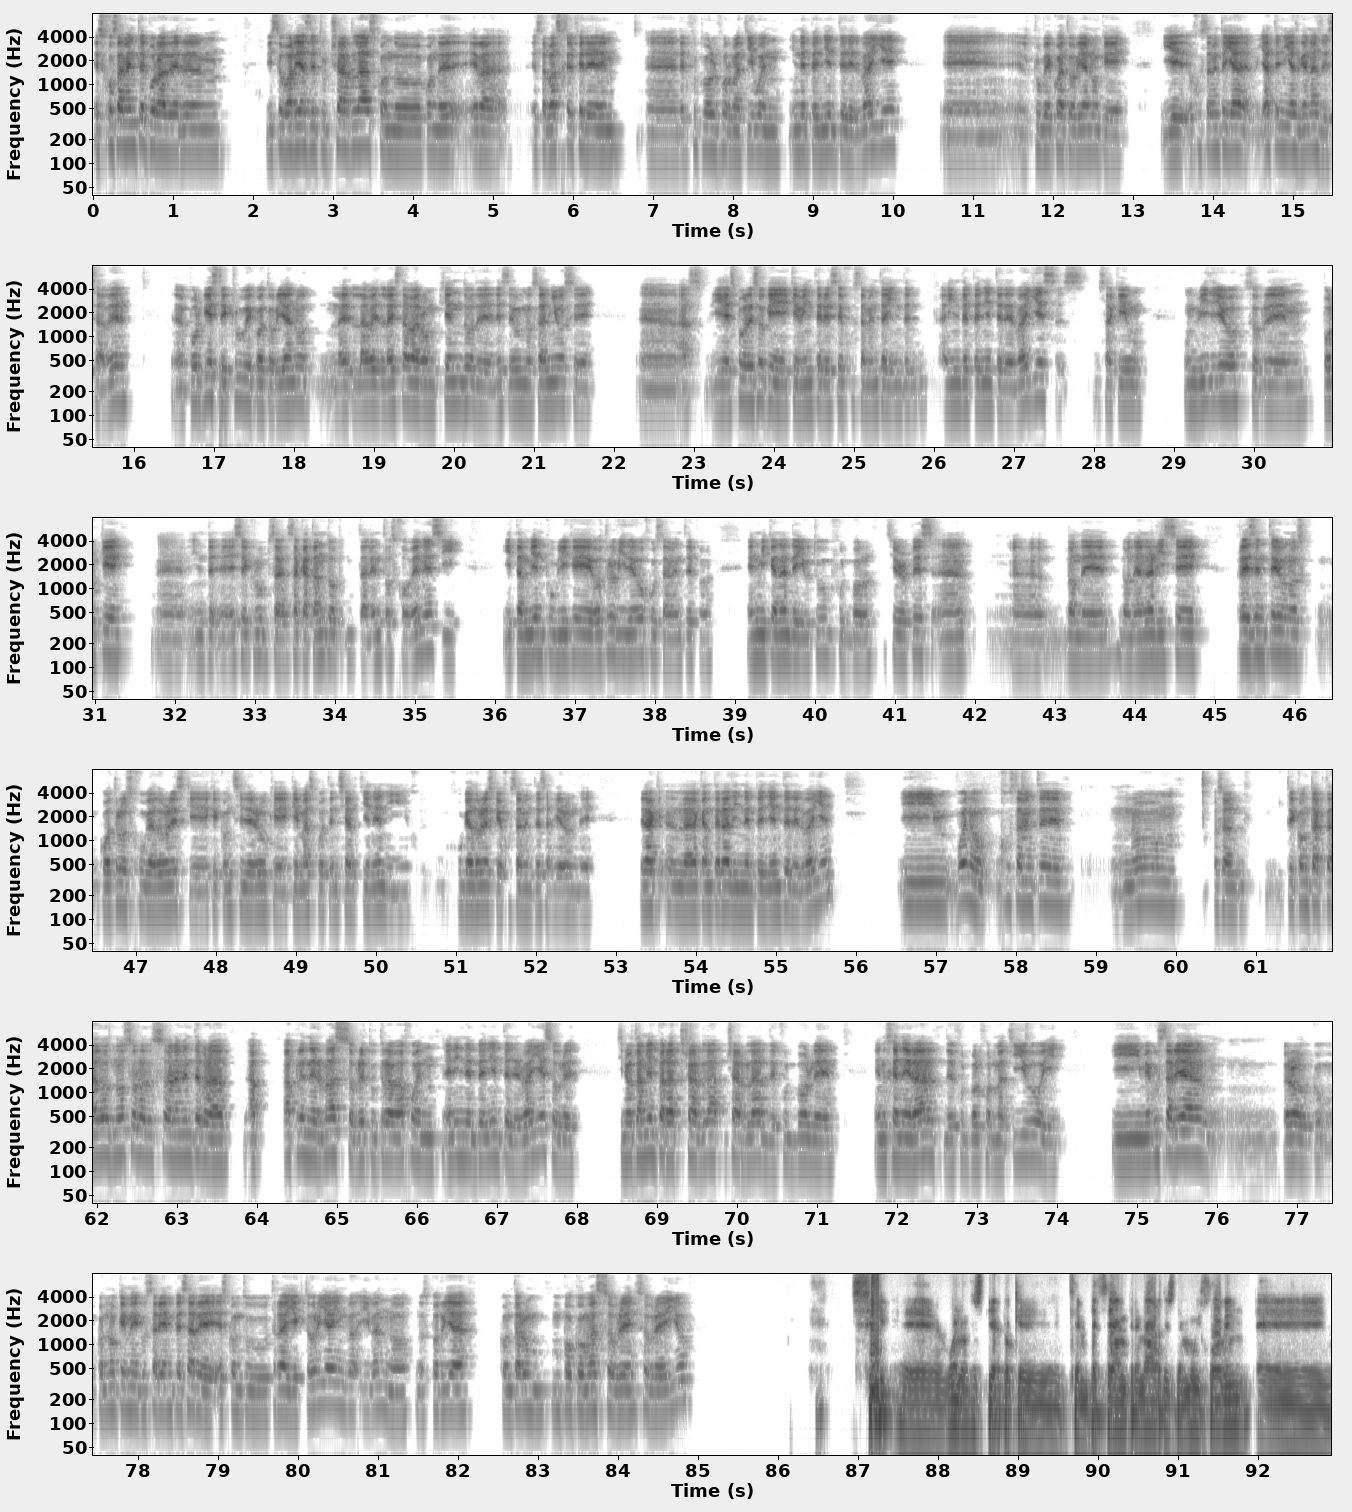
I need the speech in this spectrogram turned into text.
es justamente por haber em, visto varias de tus charlas cuando, cuando era, estabas jefe de, eh, del fútbol formativo en Independiente del Valle, eh, el club ecuatoriano que y eh, justamente ya, ya tenías ganas de saber eh, por qué este club ecuatoriano la, la- la estaba rompiendo de- desde unos años eh, eh, y es por eso que, que me interesé justamente a, Inde- a Independiente del Valle. S- Saqué un, un vídeo sobre mm, por qué eh, ese club sa- saca tanto talentos jóvenes y, y también publiqué otro video justamente por- en mi canal de YouTube, Football Therapist, eh, eh, donde, donde analicé, presenté unos cuatro jugadores que, que considero que, que más potencial tienen y jugadores que justamente salieron de, la, cantera de Independiente del Valle. Y bueno, justamente no, o sea, te he contactado no solo solamente para ap- aprender más sobre tu trabajo en, en Independiente del Valle, sobre, sino también para charlar, charlar de fútbol eh, en general, de fútbol formativo y, y me gustaría, mm, pero con, lo que me gustaría empezar eh, es con tu trayectoria, Iván, ¿no? ¿Nos podría contar un, un poco más sobre, sobre ello? Sí, eh, bueno, es cierto que, que empecé a entrenar desde muy joven. eh,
